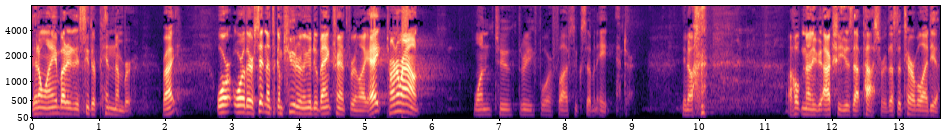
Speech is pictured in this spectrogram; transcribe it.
They don't want anybody to see their PIN number, right? Or, or they're sitting at the computer and they're going to do a bank transfer and like, hey, turn around. One, two, three, four, five, six, seven, eight. Enter. You know, I hope none of you actually use that password. That's a terrible idea.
